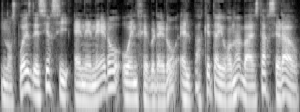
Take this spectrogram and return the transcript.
¿nos puedes decir si en enero o en febrero el Parque Tayrona va a estar cerrado?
